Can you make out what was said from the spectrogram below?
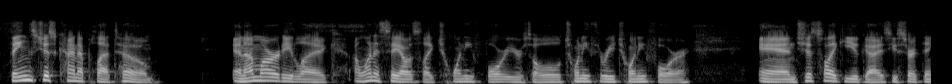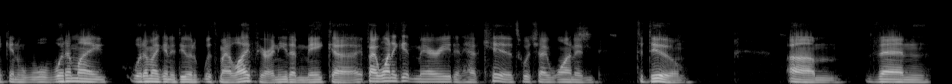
Things just kind of plateau, and I'm already like I want to say I was like 24 years old, 23, 24, and just like you guys, you start thinking, well, what am I what am I going to do with my life here? I need to make a if I want to get married and have kids, which I wanted to do. Um, then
